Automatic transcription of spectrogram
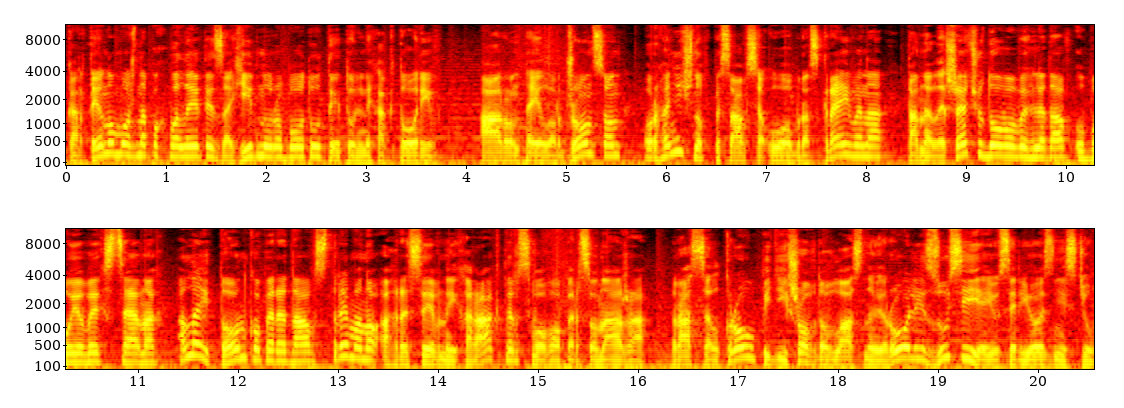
Картину можна похвалити за гідну роботу титульних акторів. Аарон Тейлор Джонсон органічно вписався у образ Крейвена та не лише чудово виглядав у бойових сценах, але й тонко передав стримано агресивний характер свого персонажа. Рассел Кроу підійшов до власної ролі з усією серйозністю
